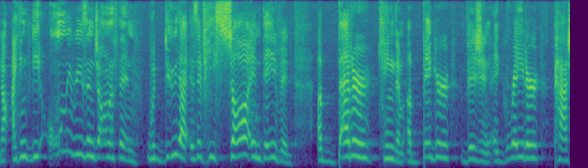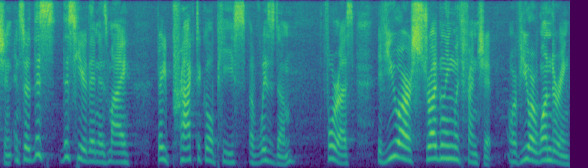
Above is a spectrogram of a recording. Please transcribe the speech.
Now, I think the only reason Jonathan would do that is if he saw in David a better kingdom, a bigger vision, a greater passion. And so, this, this here then is my very practical piece of wisdom for us. If you are struggling with friendship, or if you are wondering,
